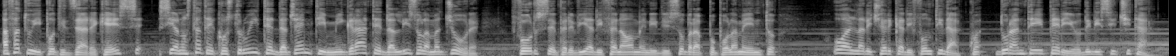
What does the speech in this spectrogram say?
ha fatto ipotizzare che esse siano state costruite da genti immigrate dall'isola maggiore, forse per via di fenomeni di sovrappopolamento o alla ricerca di fonti d'acqua durante i periodi di siccità.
